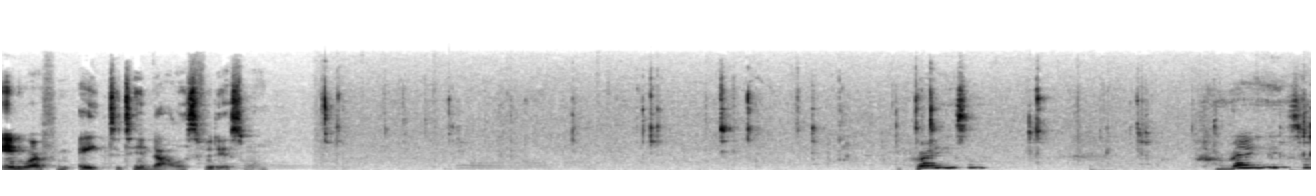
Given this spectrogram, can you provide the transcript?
anywhere from eight to ten dollars for this one. Praise him praise him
